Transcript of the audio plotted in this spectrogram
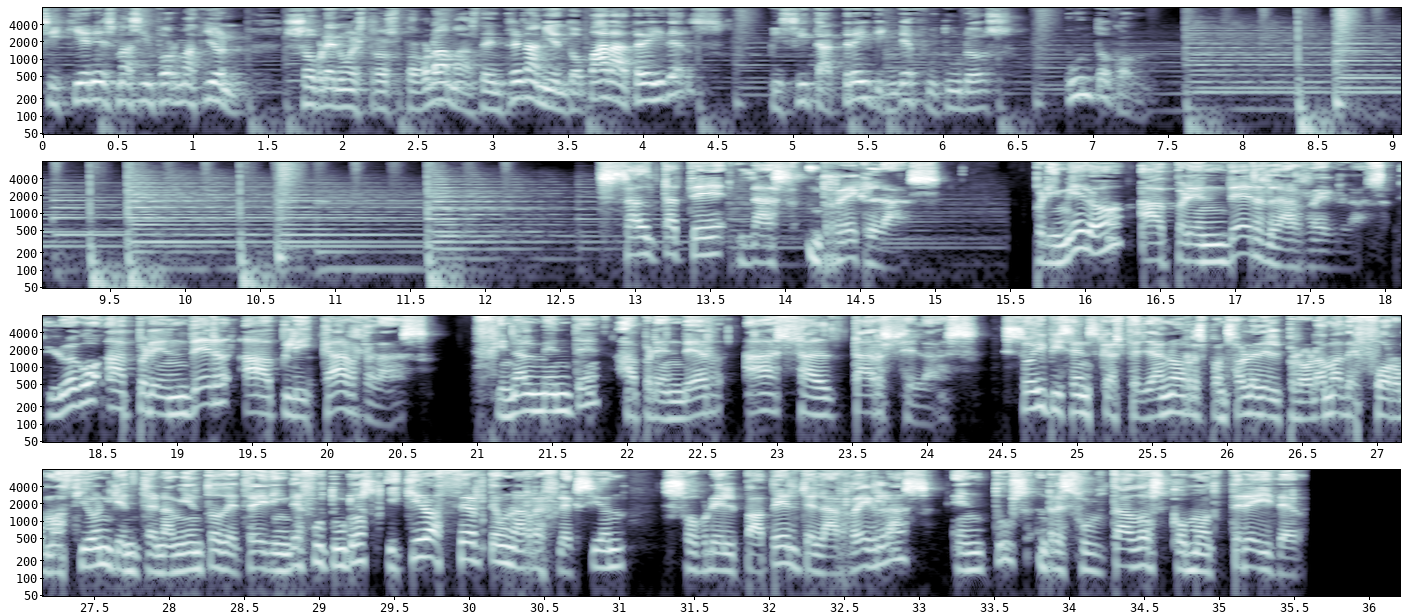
Si quieres más información sobre nuestros programas de entrenamiento para traders, visita tradingdefuturos.com. Sáltate las reglas. Primero, aprender las reglas. Luego, aprender a aplicarlas. Finalmente, aprender a saltárselas. Soy Vicens Castellano, responsable del programa de formación y entrenamiento de trading de futuros y quiero hacerte una reflexión sobre el papel de las reglas en tus resultados como trader.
